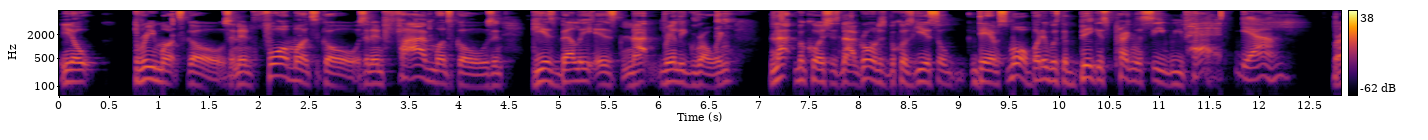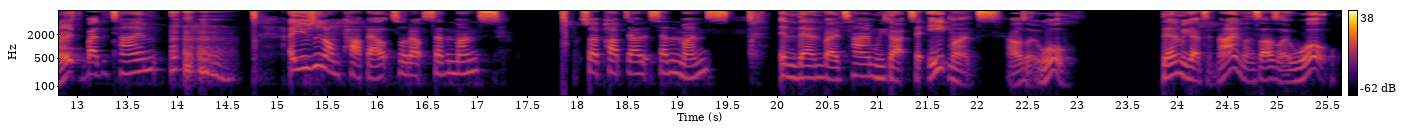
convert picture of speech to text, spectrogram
you know, three months goes, and then four months goes, and then five months goes, and Gia's belly is not really growing. Not because it's not growing, it's because Gia is so damn small, but it was the biggest pregnancy we've had, Yeah. right? By the time I usually don't pop out till about seven months. So I popped out at seven months. And then by the time we got to eight months, I was like, whoa. Then we got to nine months. I was like, whoa,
